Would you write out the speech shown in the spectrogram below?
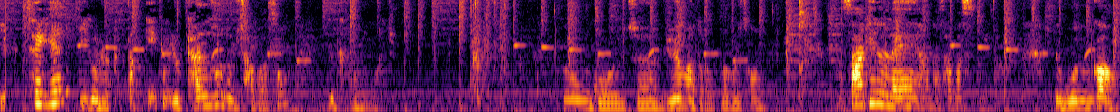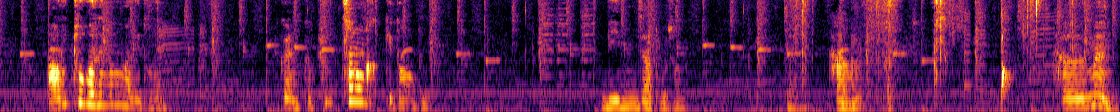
이 책에 이걸 이렇게 딱 끼고 이렇게 한 손으로 잡아서 이렇게 보는 거죠. 이런 거 요즘 유행하더라고요. 그래서 싸길래 하나 사봤습니다. 근데 뭔가 나루토가 생각나기도 해. 약간 약간 표창 같기도 하고. 닌자 도전. 네, 다음. 다음은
